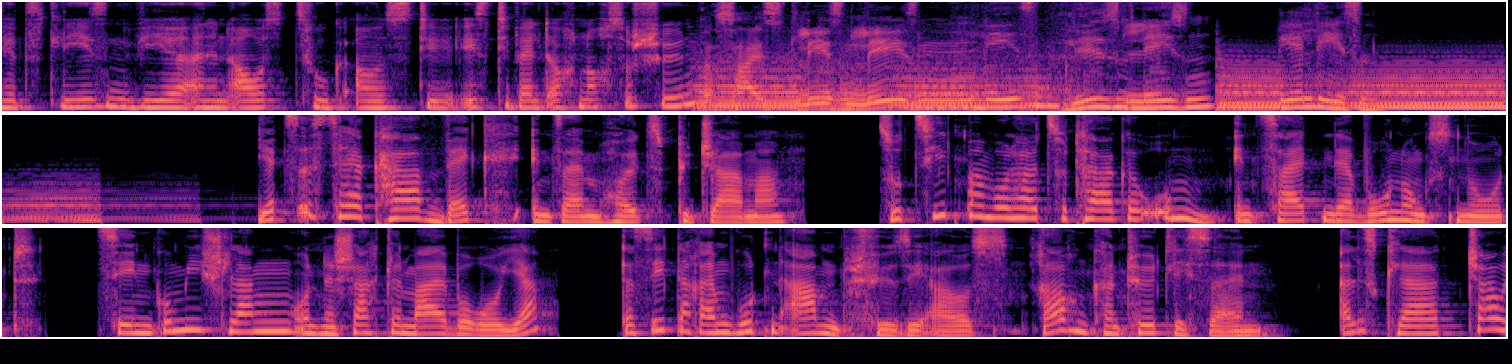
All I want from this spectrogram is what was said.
Jetzt lesen wir einen Auszug aus die, Ist die Welt auch noch so schön? Das heißt lesen, lesen. Lesen. Lesen. Lesen. Wir lesen. Jetzt ist Herr K. weg in seinem Holzpyjama. So zieht man wohl heutzutage um in Zeiten der Wohnungsnot. Zehn Gummischlangen und eine Schachtel Marlboro, ja? Das sieht nach einem guten Abend für Sie aus. Rauchen kann tödlich sein. Alles klar, ciao.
